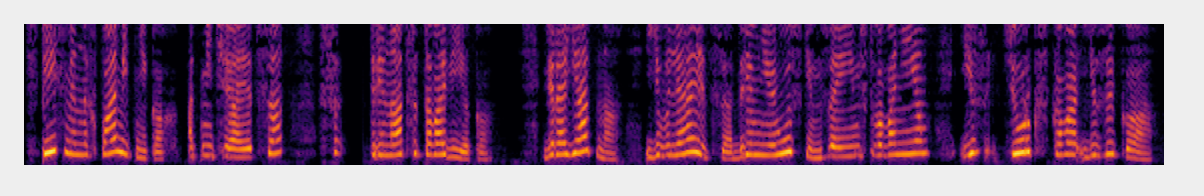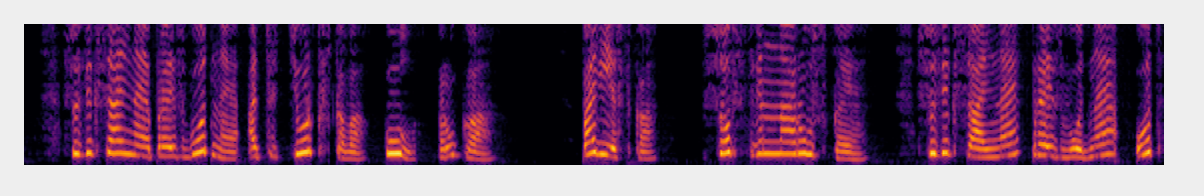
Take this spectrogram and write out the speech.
В письменных памятниках отмечается с XIII века. Вероятно, является древнерусским заимствованием из тюркского языка. Суффиксальное производное от тюркского «кул» – «рука». Повестка. Собственно, русское. Суффиксальное производное от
